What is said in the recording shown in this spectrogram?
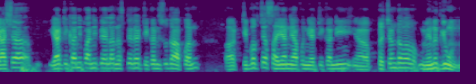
या अशा या ठिकाणी पाणी प्यायला नसलेल्या ठिकाणीसुद्धा आपण ठिबकच्या साह्याने आपण या ठिकाणी प्रचंड मेहनत घेऊन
